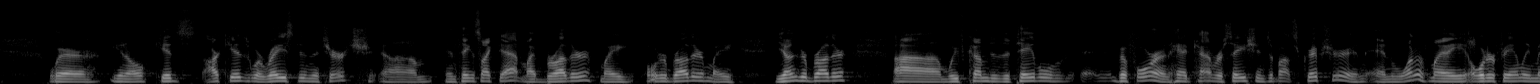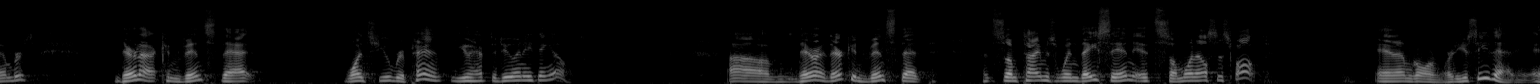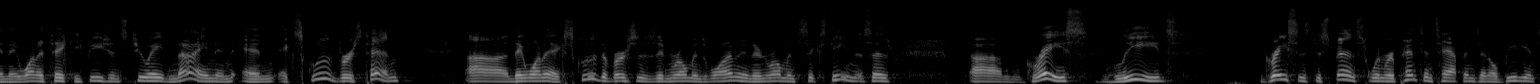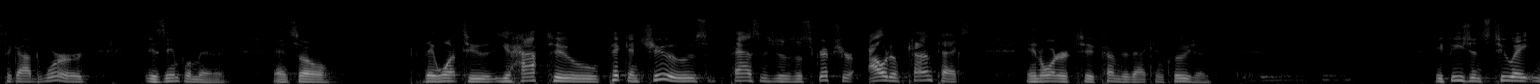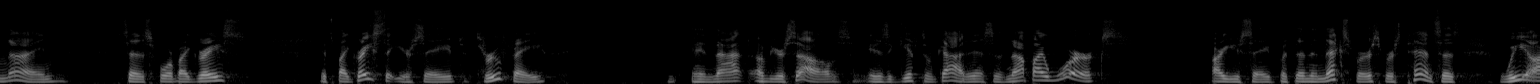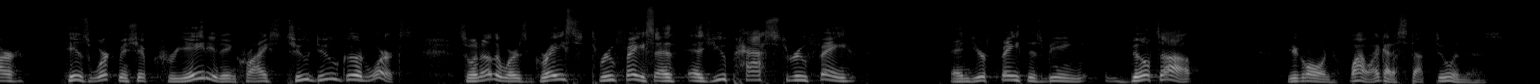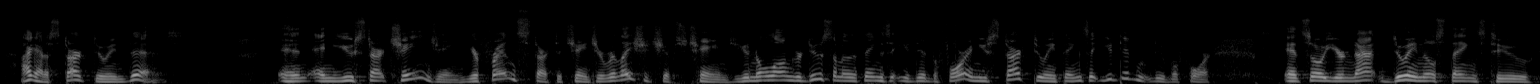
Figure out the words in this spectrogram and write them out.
where you know kids, our kids were raised in the church um, and things like that. My brother, my older brother, my younger brother. Um, we've come to the table before and had conversations about Scripture, and, and one of my older family members, they're not convinced that once you repent, you have to do anything else. Um, they're, they're convinced that sometimes when they sin, it's someone else's fault. And I'm going, where do you see that? And they want to take Ephesians 2 8 and 9 and, and exclude verse 10. Uh, they want to exclude the verses in Romans 1 and in Romans 16 that says um, grace leads, grace is dispensed when repentance happens and obedience to God's word is implemented. And so they want to, you have to pick and choose passages of Scripture out of context in order to come to that conclusion. Ephesians 2 8 and 9 says, For by grace, it's by grace that you're saved through faith and not of yourselves. It is a gift of God. And it says, Not by works are you saved. But then the next verse, verse 10, says, We are his workmanship created in Christ to do good works. So, in other words, grace through faith, as, as you pass through faith and your faith is being built up, you're going, wow, I got to stop doing this. I got to start doing this. And, and you start changing. Your friends start to change. Your relationships change. You no longer do some of the things that you did before, and you start doing things that you didn't do before. And so you're not doing those things to,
